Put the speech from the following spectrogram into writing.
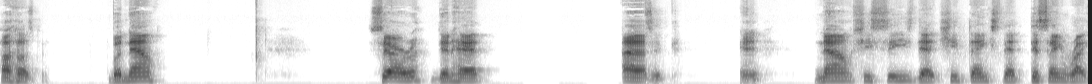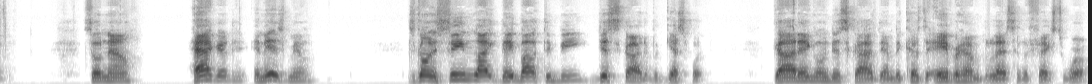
her husband. But now Sarah then had Isaac, and now she sees that she thinks that this ain't right. So now Hagar and Ishmael, it's going to seem like they about to be discarded. But guess what? God ain't going to disguise them because the Abraham blessing affects the world.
